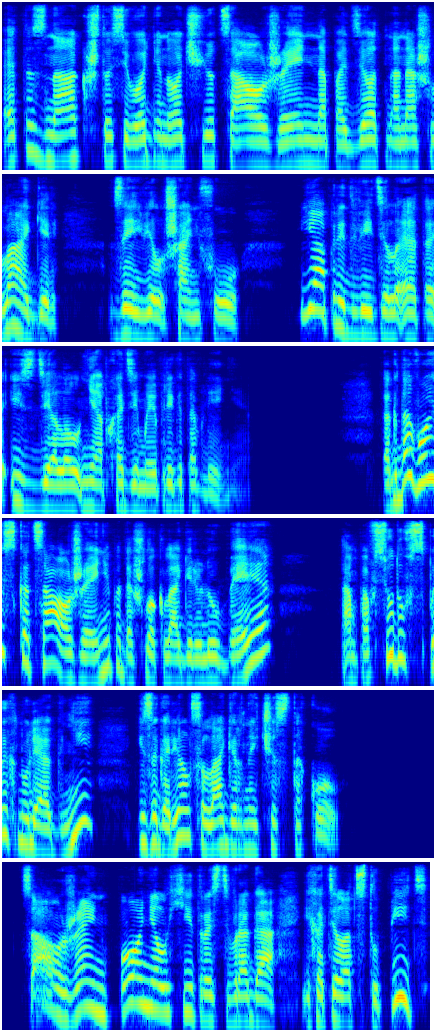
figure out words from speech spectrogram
«Это знак, что сегодня ночью Цао Жень нападет на наш лагерь», — заявил Шаньфу. «Я предвидел это и сделал необходимые приготовления». Когда войско Цао Женя подошло к лагерю Любея, там повсюду вспыхнули огни и загорелся лагерный частокол. Цао Жень понял хитрость врага и хотел отступить,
